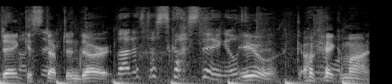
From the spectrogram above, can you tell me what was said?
Dank has stepped in dirt. That is disgusting. Ew. Okay, Ew. come on.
